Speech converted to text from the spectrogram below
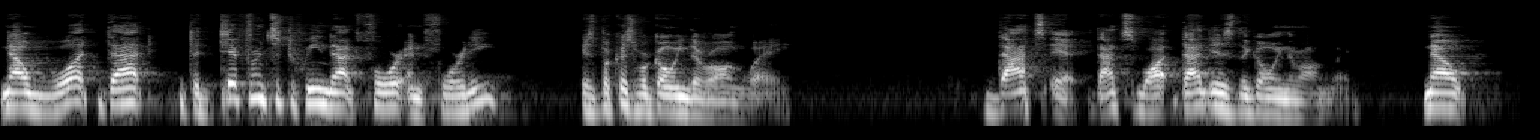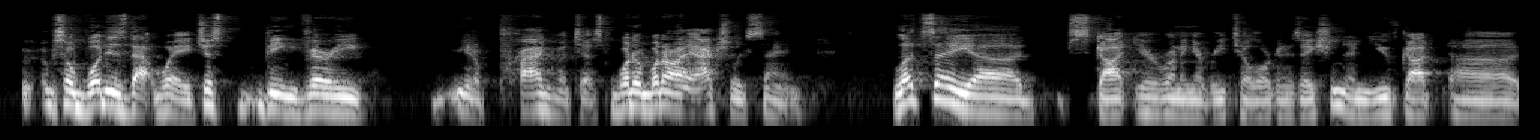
Now what that the difference between that four and 40 is because we're going the wrong way. That's it. That's what, that is the going the wrong way. Now, so what is that way? Just being very, you know, pragmatist. What, what am I actually saying? Let's say, uh, Scott, you're running a retail organization and you've got, uh,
